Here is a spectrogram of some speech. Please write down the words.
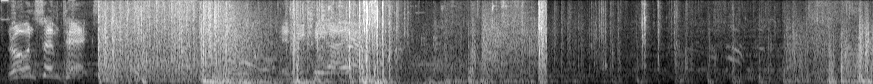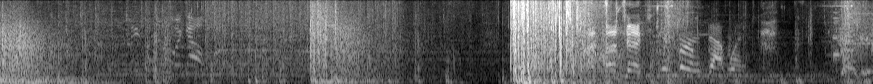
Throwing Semtex! Contact! Confirmed that one. Target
